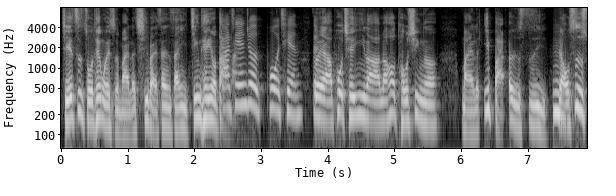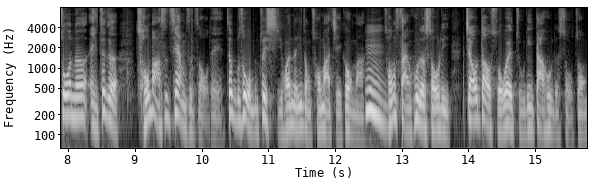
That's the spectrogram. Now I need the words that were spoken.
截至昨天为止买了七百三十三亿，今天又大，今天就破千。对啊，破千亿啦。然后投信呢？买了一百二十四亿，表示说呢，哎、欸，这个筹码是这样子走的，这不是我们最喜欢的一种筹码结构吗？嗯，从散户的手里交到所谓主力大户的手中，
